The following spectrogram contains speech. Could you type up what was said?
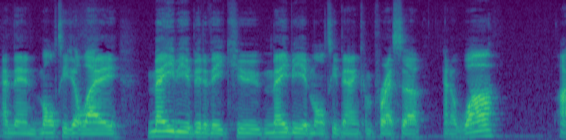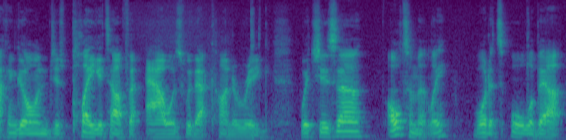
and then multi-delay, maybe a bit of EQ, maybe a multi-band compressor and a wah. I can go and just play guitar for hours with that kind of rig, which is uh, ultimately what it's all about.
